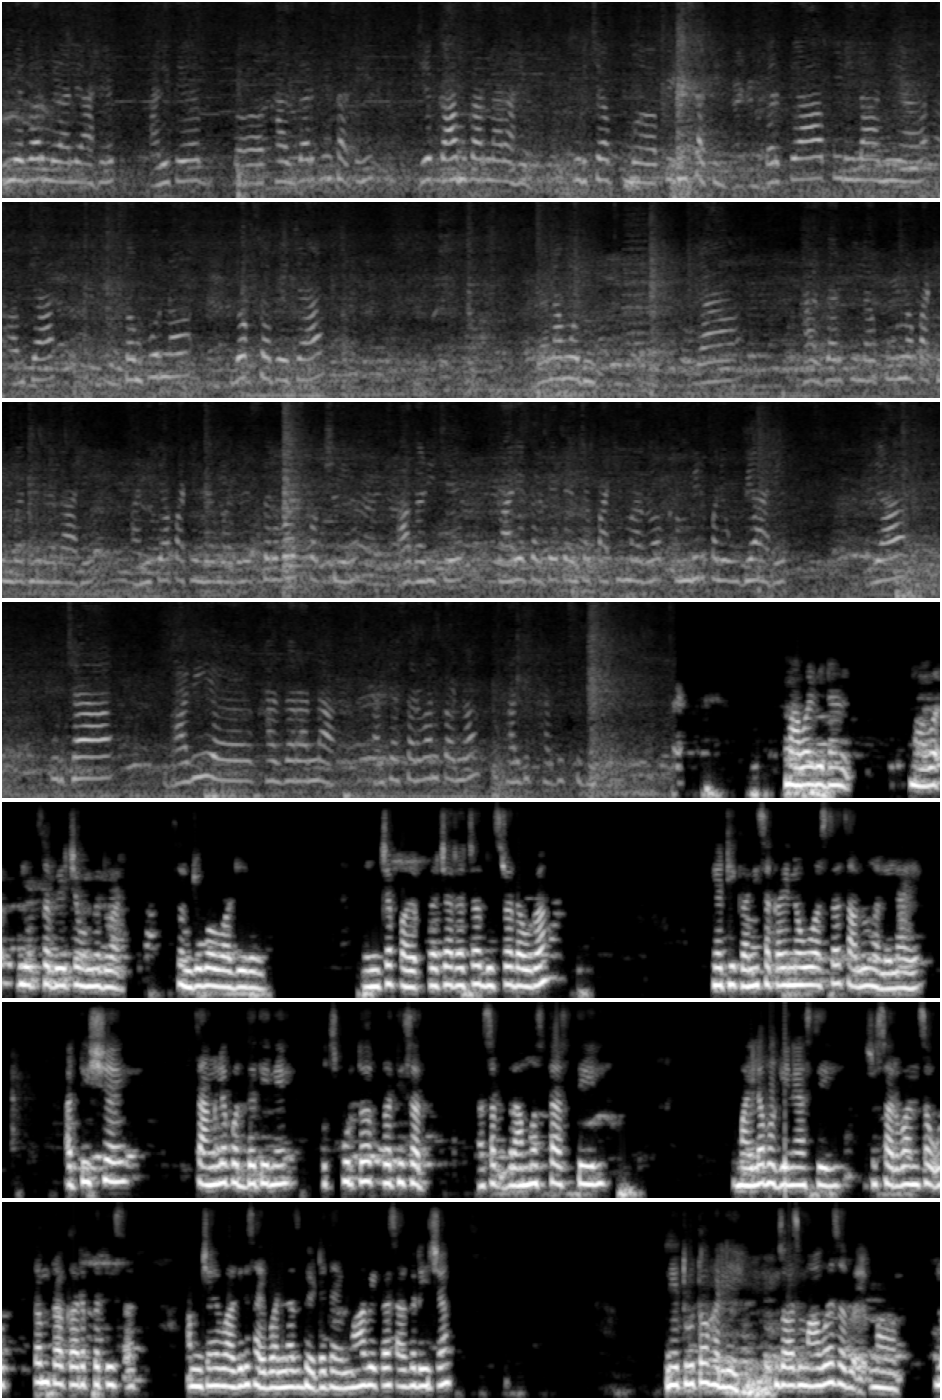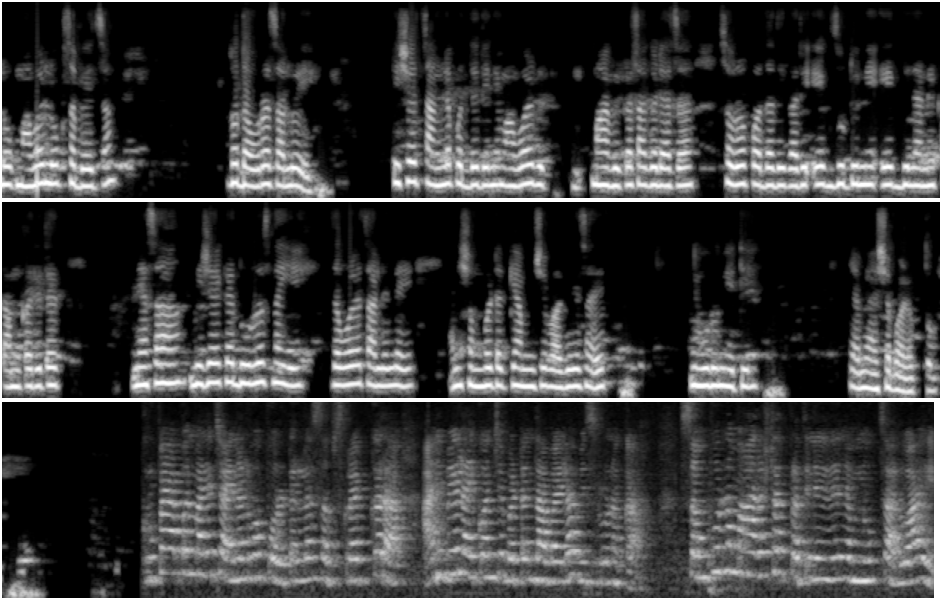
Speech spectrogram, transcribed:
उमेदवार मिळाले आहेत आणि ते खासदारकीसाठी जे काम करणार आहेत पुढच्या पिढीसाठी तर त्या पिढीला आम्ही आमच्या संपूर्ण लोकसभेच्या जनामधून या खासदारकीला पूर्ण पाठिंबा दिलेला आहे आणि त्या पाठिंब्यामध्ये सर्वच पक्षीय आघाडीचे कार्यकर्ते त्यांच्या पाठीमागं खंबीरपणे उभे आहेत. या पुढच्या भावी खासदारांना आमच्या सर्वांकडनं हार्दिक हार्दिक शुभेच्छा. मावळ विधान मावळ लोकसभेचे उमेदवार संजूभाऊ वागेरे यांच्या प्रचाराचा दुसरा दौरा या ठिकाणी सकाळी नऊ वाजता चालू झालेला आहे. अतिशय चांगल्या पद्धतीने उत्स्फूर्त प्रतिसाद. असा ग्रामस्थ असतील महिला भगिनी असतील अशा सर्वांचा उत्तम प्रकारे प्रतिसाद आमच्या या साहेबांनाच भेटत आहे. महाविकास आघाडीच्या नेतृत्वाखाली जो आज मावळ सभे मा- लोक मावळ लोकसभेचा जो दौरा चालू आहे अतिशय चांगल्या पद्धतीने मावळ महाविकास आघाड्याचा सर्व पदाधिकारी एकजुटीने एक दिलाने काम करीत आहेत. आणि असा विजय काय दूरच नाहीये जवळच आलेला आहे आणि शंभर टक्के आमचे वाघेरे साहेब निवडून येतील हे आम्ही आशा बाळगतो. कृपया आपण माझ्या चॅनल व पोर्टलला सबस्क्राईब करा आणि बेल आयकॉनचे बटन दाबायला विसरू नका. संपूर्ण महाराष्ट्रात प्रतिनिधी नेमणूक चालू आहे.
